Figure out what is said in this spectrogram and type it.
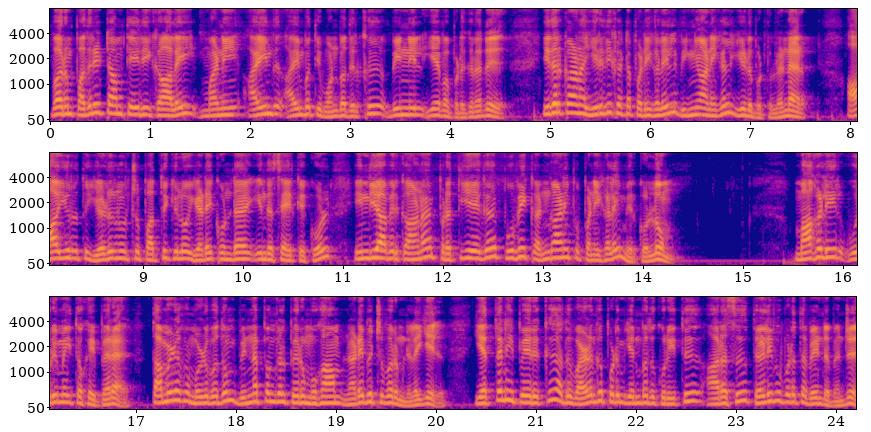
வரும் பதினெட்டாம் தேதி காலை மணி ஐந்து ஐம்பத்தி ஒன்பதற்கு விண்ணில் ஏவப்படுகிறது. இதற்கான இறுதிக்கட்ட பணிகளில் விஞ்ஞானிகள் ஈடுபட்டுள்ளனர். ஆயிரத்து எழுநூற்று பத்து கிலோ எடை கொண்ட இந்த செயற்கைக்கோள் இந்தியாவிற்கான பிரத்யேக புவி கண்காணிப்பு பணிகளை மேற்கொள்ளும். மகளிர் உரிமை தொகை பெற தமிழகம் முழுவதும் விண்ணப்பங்கள் பெறும் முகாம் நடைபெற்று வரும் நிலையில் எத்தனை பேருக்கு அது வழங்கப்படும் என்பது குறித்து அரசு தெளிவுபடுத்த வேண்டும் என்று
